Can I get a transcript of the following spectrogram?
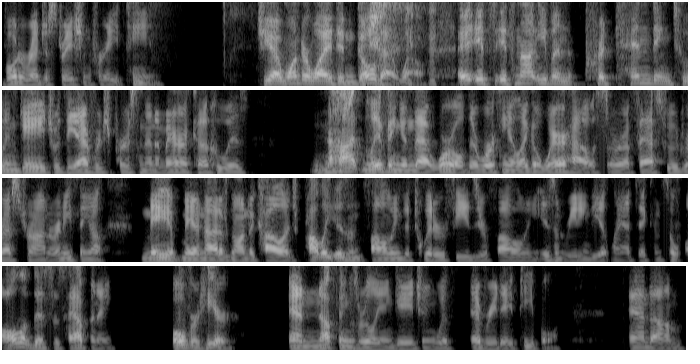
voter registration for 18 gee i wonder why it didn't go that well it's it's not even pretending to engage with the average person in america who is not living in that world. They're working at like a warehouse or a fast food restaurant or anything else. May may not have gone to college. Probably isn't following the Twitter feeds you're following. Isn't reading the Atlantic, and so all of this is happening over here, and nothing's really engaging with everyday people. And um,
